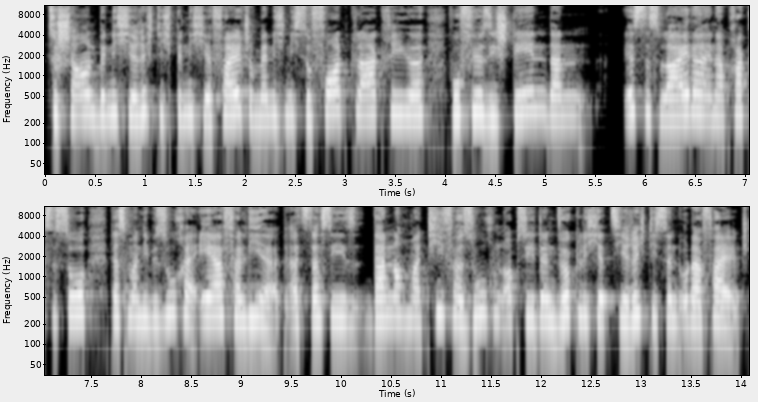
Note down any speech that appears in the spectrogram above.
zu schauen, bin ich hier richtig, bin ich hier falsch. Und wenn ich nicht sofort klar kriege, wofür sie stehen, dann ist es leider in der Praxis so, dass man die Besucher eher verliert, als dass sie dann noch mal tiefer suchen, ob sie denn wirklich jetzt hier richtig sind oder falsch.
